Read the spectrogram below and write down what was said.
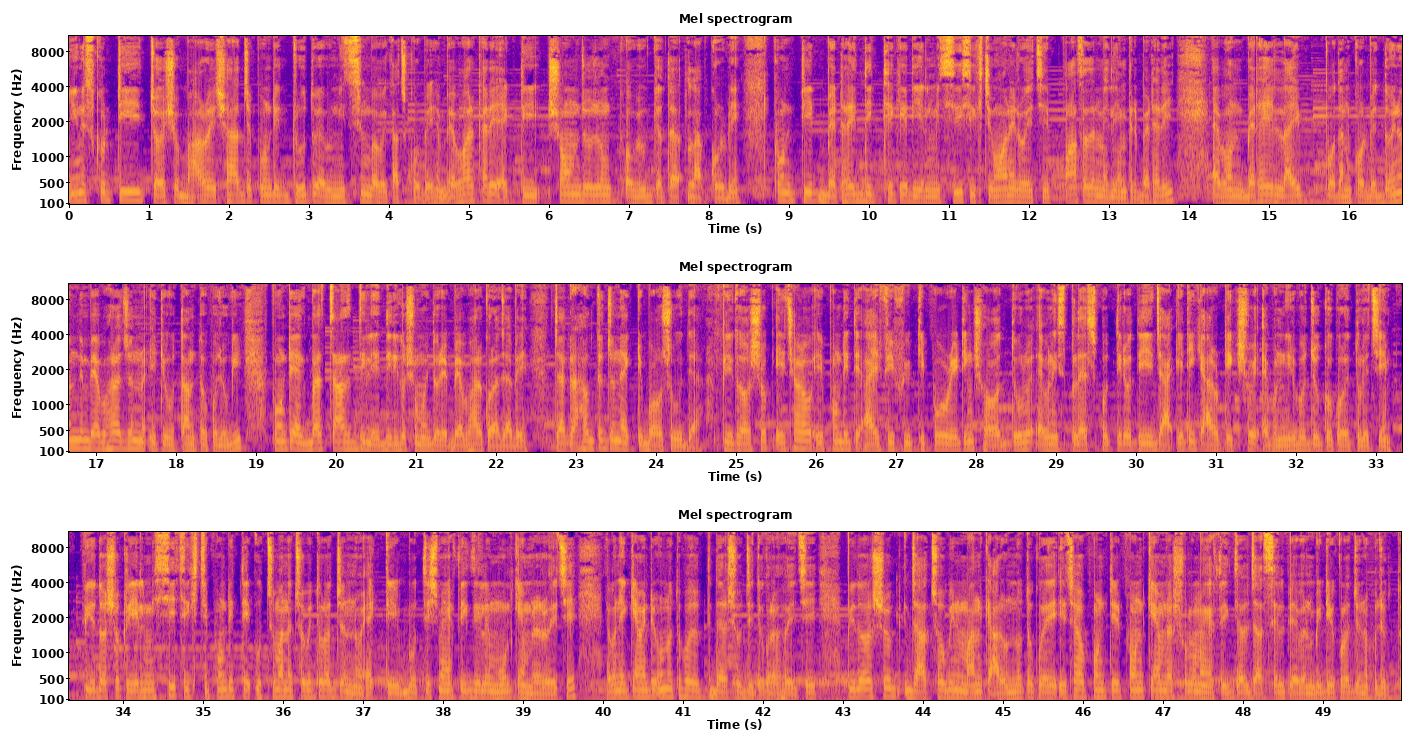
ইউনেস্কো টি ছয়শো বারো এর সাহায্যে ফোনটি দ্রুত এবং নিশ্চিতভাবে কাজ করবে। ব্যবহারকারী একটি সংযোজন অভিজ্ঞতা লাভ করবে। ফোনটির ব্যাটারির দিক থেকে রিয়েলমি সি সিক্সটি ওয়ানে রয়েছে পাঁচ হাজার মিলিয়াম্পের ব্যাটারি এবং ব্যাটারি লাইফ প্রদান করবে। দৈনন্দিন ব্যবহারের জন্য এটি অত্যন্ত উপযোগী। ফোনটি একবার চার্জ দিলে দীর্ঘ সময় ধরে ব্যবহার করা যাবে। যা গ্রাহকদের জন্য একটি বড় সুবিধা। প্রিয় দর্শক, এছাড়াও এই ফোনটিতে আইপি ফিফটি ফোর রেটিং সহ দূর এবং স্প্ল্যাশ প্রতিরোধী যা এটিকে আরও টেকসই এবং নির্ভরযোগ্য করে তুলেছে। প্রিয় দর্শক রিয়েলমি সি সিক্সটি ফোনটিতে উচ্চমানের ছবি তোলার জন্য একটি বত্রিশ মেগাপিক্সেলের মূল ক্যামেরা রয়েছে এবং এই ক্যামেরাটি উন্নত প্রযুক্তি দ্বারা সজ্জিত করা হয়েছে। প্রিয় দর্শক যা ছবির মানকে আরও উন্নত করে এছাড়াও ফোনটির ফোন ক্যামেরা ষোলো মেগাপিক্সেল যা সেলফি এবং ভিডিও করার জন্য উপযুক্ত।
